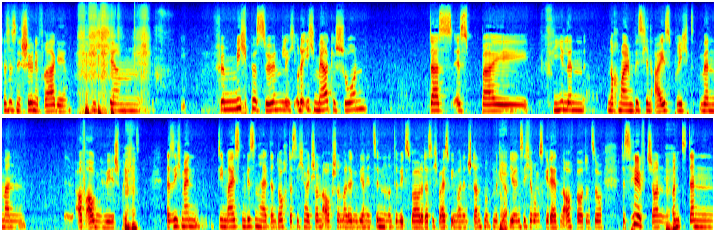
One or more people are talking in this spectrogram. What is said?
Das ist eine schöne Frage. Ich, ähm, für mich persönlich, oder ich merke schon, dass es bei vielen nochmal ein bisschen Eis bricht, wenn man auf Augenhöhe spricht. Mhm. Also ich meine, die meisten wissen halt dann doch, dass ich halt schon auch schon mal irgendwie an den Zinnen unterwegs war oder dass ich weiß, wie man den Stand mit ja. mobilen Sicherungsgeräten aufbaut und so. Das hilft schon. Mhm. Und dann,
